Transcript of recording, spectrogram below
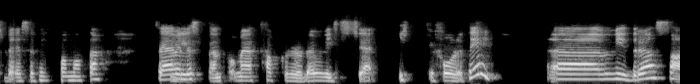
spesifikt, på en måte. Så jeg er veldig spent på om jeg takler det hvis jeg ikke får det til. Eh, videre så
